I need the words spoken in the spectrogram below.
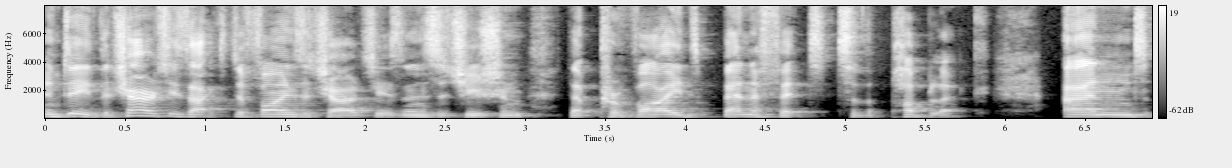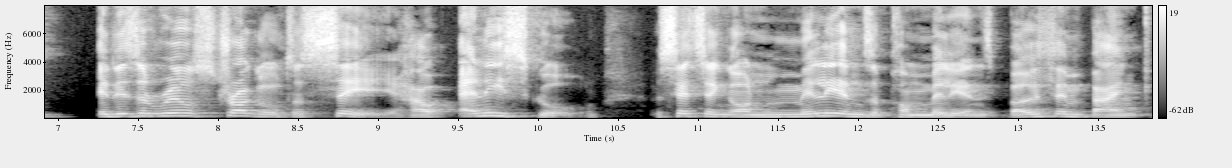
Indeed, the Charities Act defines a charity as an institution that provides benefit to the public. And it is a real struggle to see how any school sitting on millions upon millions, both in bank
